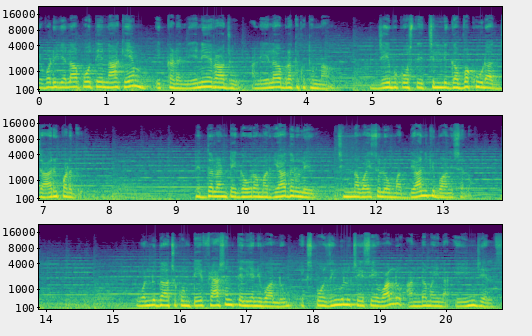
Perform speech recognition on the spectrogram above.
ఎవడు ఎలా పోతే నాకేం? ఇక్కడ నేనే రాజు అనేలా బ్రతుకుతున్నాను జేబు కోస్తే చిల్లి గవ్వ కూడా జారిపడదు పెద్దలంటే గౌరవ మర్యాదలు లేవు. చిన్న వయసులో మద్యానికి బానిసలు. ఒళ్ళు దాచుకుంటే ఫ్యాషన్ తెలియని వాళ్ళు ఎక్స్పోజింగులు చేసేవాళ్ళు అందమైన ఏంజెల్స్.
